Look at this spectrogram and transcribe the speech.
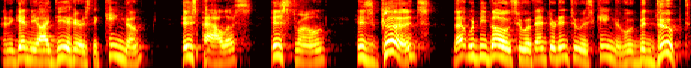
and again, the idea here is the kingdom, his palace, his throne, his goods, that would be those who have entered into his kingdom, who have been duped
